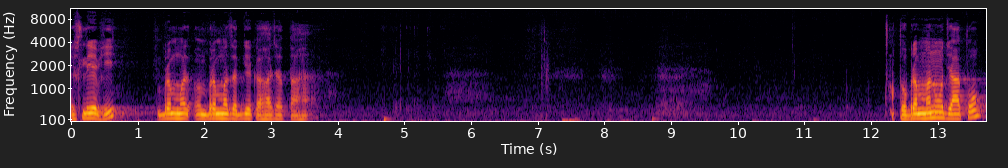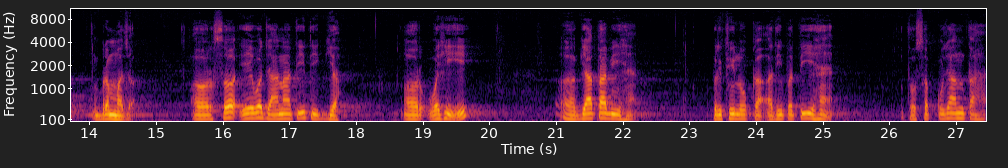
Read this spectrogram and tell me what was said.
इसलिए भी ब्रह्म ब्रह्मज्ञ कहा जाता है। तो ब्रह्मणो जातो ब्रह्मज, और स एव जानाती तिज्ञ और वही ज्ञाता भी है। पृथ्वीलोक का अधिपति है तो सबको जानता है।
